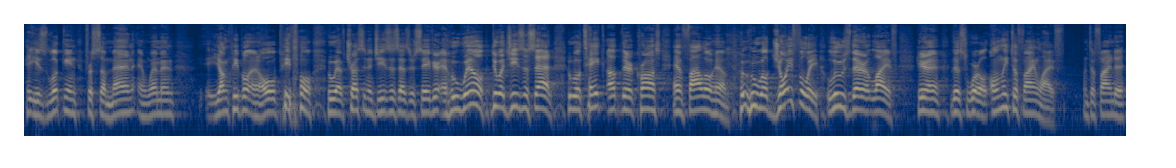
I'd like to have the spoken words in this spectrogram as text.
He's looking for some men and women young people and old people who have trusted in Jesus as their Savior and who will do what Jesus said, who will take up their cross and follow Him, who, who will joyfully lose their life here in this world, only to find life and to find it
